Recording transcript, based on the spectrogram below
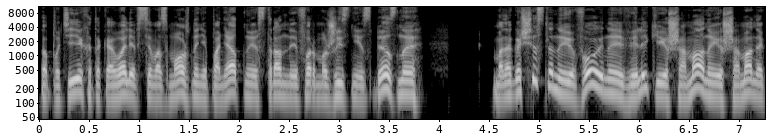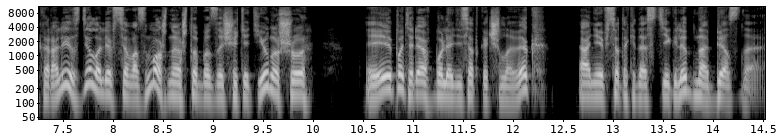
По пути их атаковали всевозможные непонятные странные формы жизни из бездны. Многочисленные воины, великие шаманы и шаманы-короли сделали все возможное, чтобы защитить юношу, и, потеряв более десятка человек, они все таки достигли дна бездны.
